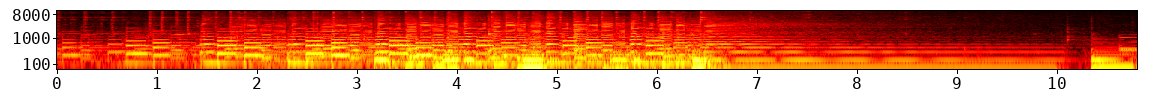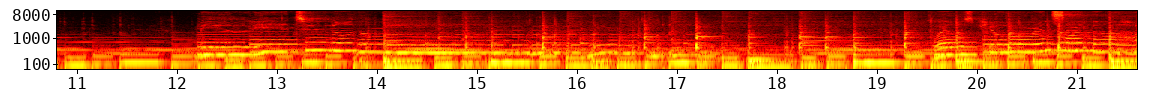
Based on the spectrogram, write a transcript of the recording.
Merely to know the moon pure inside the heart.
